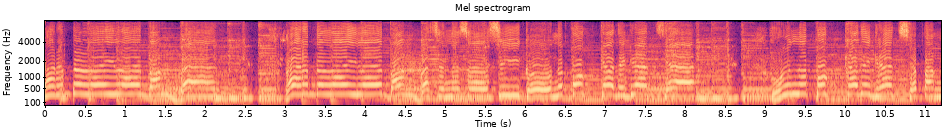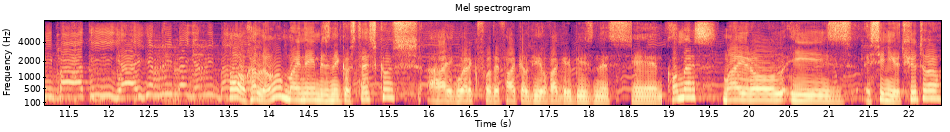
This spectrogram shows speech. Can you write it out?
Parabalaila bamba, parabalaila bamba, se necesito una poca de gracia. Una poca de gracia pa mi patilla y arriba y arriba. Oh, hello. My name is Nicos Tescos. I work for the Faculty of Agribusiness and Commerce. My role is a senior tutor.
